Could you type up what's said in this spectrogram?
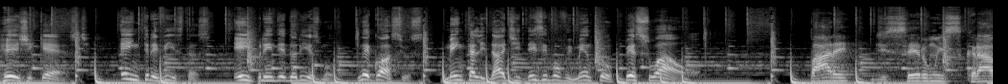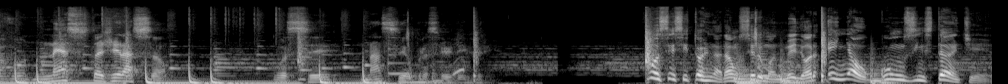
RegiCast. Entrevistas, empreendedorismo, negócios, mentalidade e desenvolvimento pessoal. Pare de ser um escravo nesta geração. Você nasceu para ser livre. Você se tornará um ser humano melhor em alguns instantes.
